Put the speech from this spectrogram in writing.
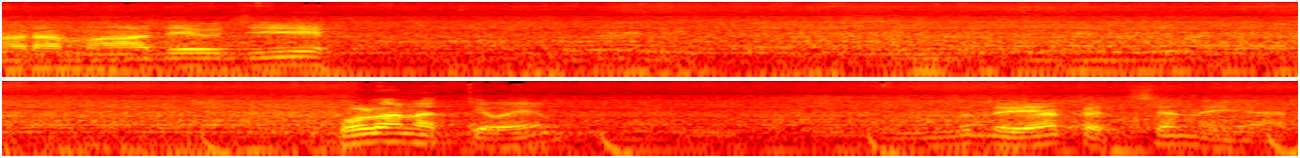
મારા મહાદેવજી ભોળાનાથ કહેવાય એમ બધું એક જ છે ને યાર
